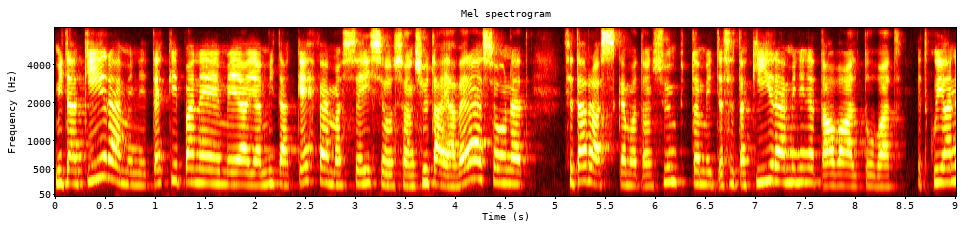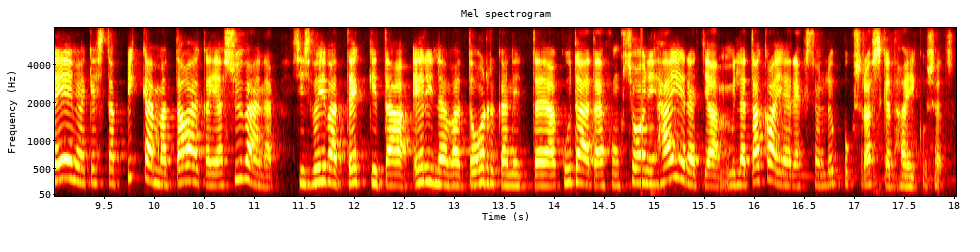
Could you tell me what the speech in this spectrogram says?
mida kiiremini tekib aneemia ja mida kehvemas seisus on süda ja veresooned, seda raskemad on sümptomid ja seda kiiremini need avalduvad. et kui aneemia kestab pikemat aega ja süveneb, siis võivad tekkida erinevate organite ja kudede funktsioonihäired ja mille tagajärjeks on lõpuks rasked haigused.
